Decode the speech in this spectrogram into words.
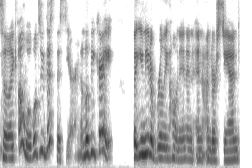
to, like oh well we'll do this this year and it'll be great but you need to really hone in and, and understand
